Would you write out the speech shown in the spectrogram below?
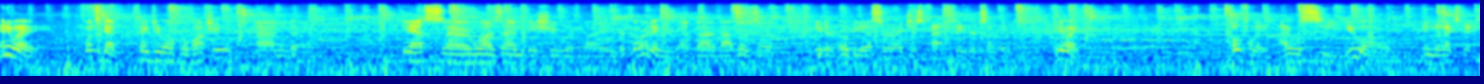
Anyway, once again, thank you all for watching, and yes, there was an issue with my recording, but that, that was uh, either OBS or I just fat fingered something. Anyway, hopefully, I will see you all in the next video.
